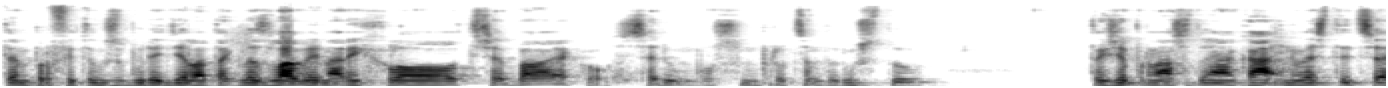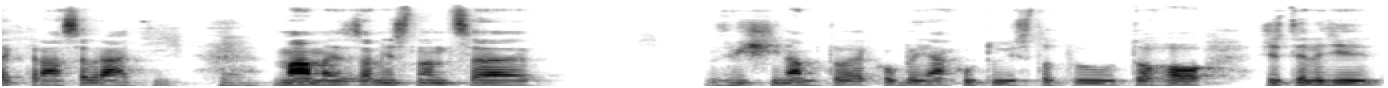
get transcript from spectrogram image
ten profit už bude dělat takhle z hlavy narychlo třeba jako 7-8% růstu, takže pro nás je to nějaká investice, která se vrátí. Hmm. Máme zaměstnance, zvýší nám to jakoby nějakou tu jistotu toho, že ty lidi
